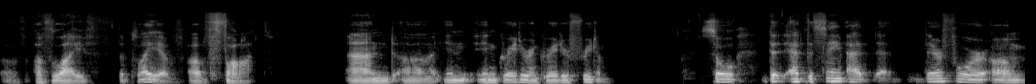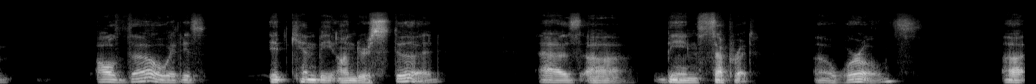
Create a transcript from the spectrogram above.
of of life, the play of of thought, and uh, in in greater and greater freedom. So the, at the same, at, therefore, um, although it is, it can be understood as uh, being separate uh, worlds. Uh,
